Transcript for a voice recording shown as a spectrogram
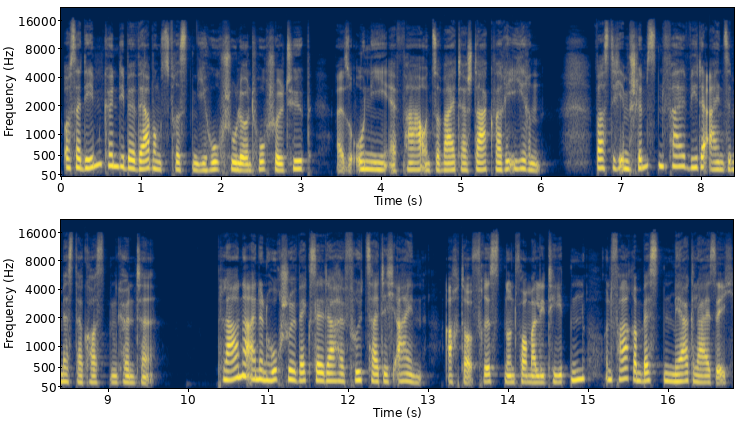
Außerdem können die Bewerbungsfristen je Hochschule und Hochschultyp, also Uni, FH und so weiter, stark variieren, was dich im schlimmsten Fall wieder ein Semester kosten könnte. Plane einen Hochschulwechsel daher frühzeitig ein achte auf Fristen und Formalitäten und fahre am besten mehrgleisig,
